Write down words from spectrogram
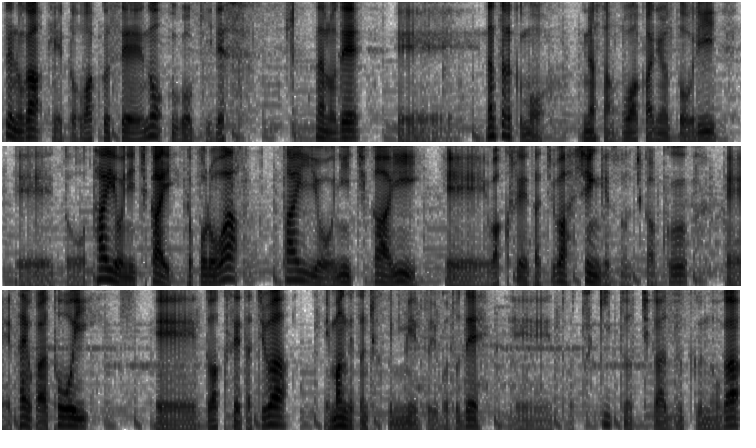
というのが、えーと惑星の動きです。なので、えーなんとなくもう皆さんお分かりの通り、えーと太陽に近いところは太陽に近いえー惑星たちは新月の近く、えー太陽から遠い、えーと惑星たちはえー満月の近くに見えるということで、えーと月と近づくのが、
